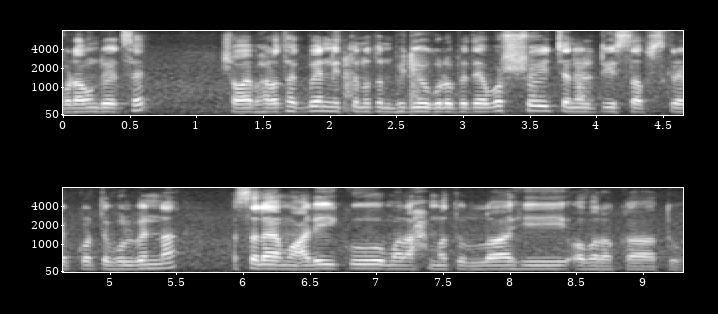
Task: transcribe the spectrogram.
গোডাউন রয়েছে। সবাই ভালো থাকবেন। নিত্য নতুন ভিডিওগুলো পেতে অবশ্যই চ্যানেলটি সাবস্ক্রাইব করতে ভুলবেন না। আসসালামু আলাইকুম রহমতুল্লাহি ওবরাকাতুহ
